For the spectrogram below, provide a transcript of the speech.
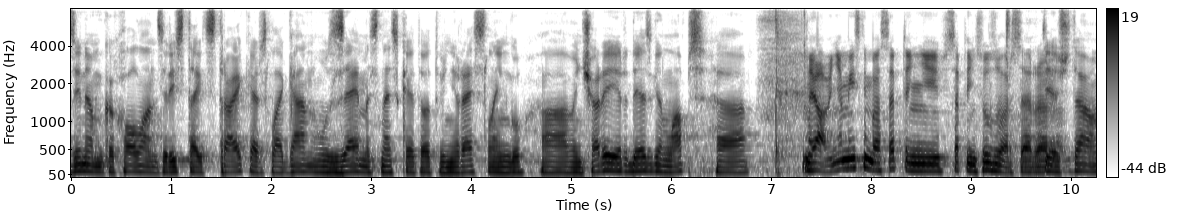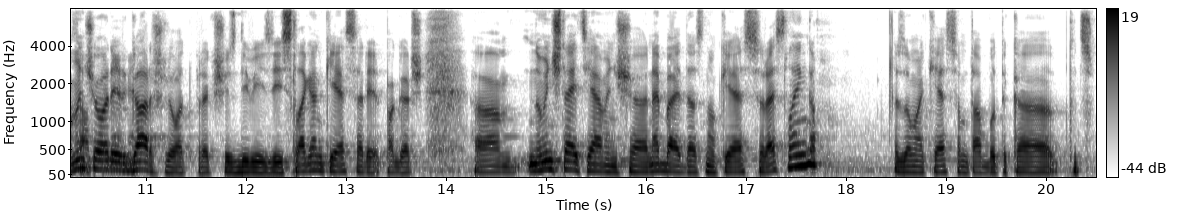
Zinām, ka Hollands ir izteikts strikers, lai gan uz zemes, neskaitot viņa wrestlingu, viņš arī ir diezgan labs. Jā, viņam īstenībā septiņi, septiņas uzvaras ar Tieši tā, viņš jau arī ir garš ļoti priekš šīs divīzijas, lai gan Kies arī ir pagarš. Um, nu, viņš teica, jā, viņš nebaidās no Kies wrestlinga. Es domāju, ka esam tā būtu kā tāds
